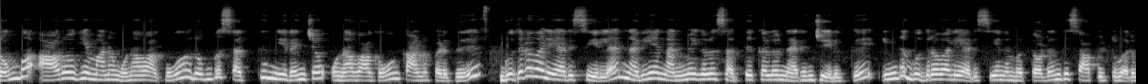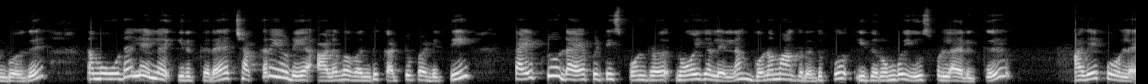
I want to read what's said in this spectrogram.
ரொம்ப ஆரோக்கியமான உணவாகவும் ரொம்ப சத்து நிறைஞ்ச உணவாகவும் காணப்படுது. குதிரவாளி அரிசியில நிறைய நன்மைகளும் சத்துக்களும் நிறைஞ்சு இருக்கு. இந்த குதிரவாளி அரிசியை நம்ம தொடர்ந்து சாப்பிட்டு வரும்போது நம்ம உடலில் இருக்கிற சர்க்கரையுடைய அளவை வந்து கட்டுப்படுத்தி டைப் டூ டயபெட்டிஸ் போன்ற நோய்கள் எல்லாம் குணமாகிறதுக்கும் இது ரொம்ப யூஸ்ஃபுல்லாக இருக்குது அதே போல்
